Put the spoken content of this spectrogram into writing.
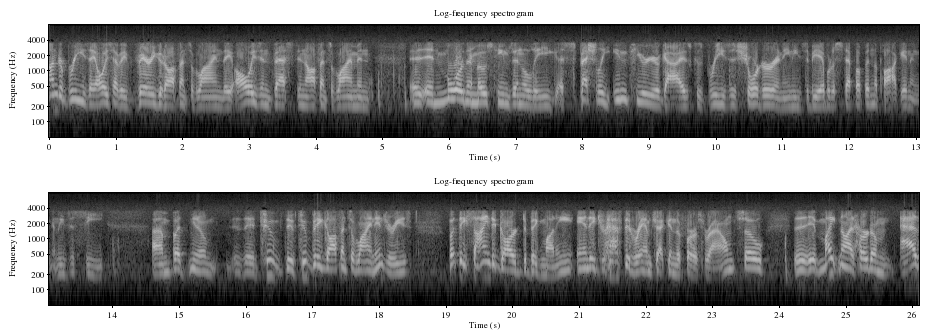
under Brees, they always have a very good offensive line. They always invest in offensive linemen in more than most teams in the league, especially interior guys, because Brees is shorter and he needs to be able to step up in the pocket and, and needs to see. Um, but you know, they have two they have two big offensive line injuries, but they signed a guard to big money and they drafted Ramczyk in the first round, so it might not hurt them as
